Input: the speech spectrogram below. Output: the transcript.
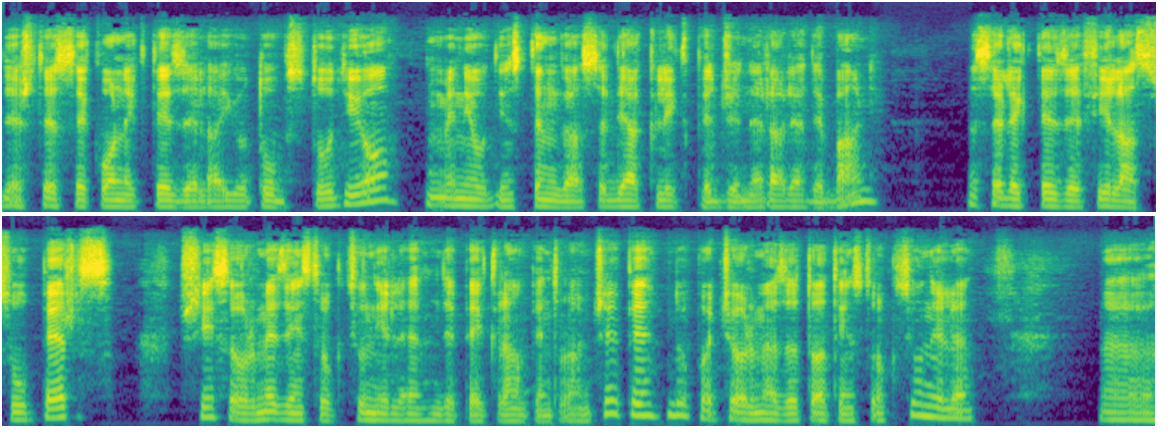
Deci trebuie să se conecteze la YouTube Studio, în meniul din stânga să dea click pe generarea de bani, să selecteze fila Supers și să urmeze instrucțiunile de pe ecran pentru a începe. După ce urmează toate instrucțiunile, uh,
